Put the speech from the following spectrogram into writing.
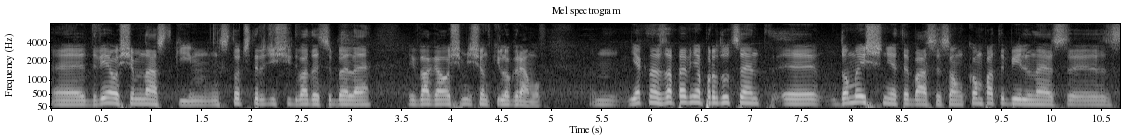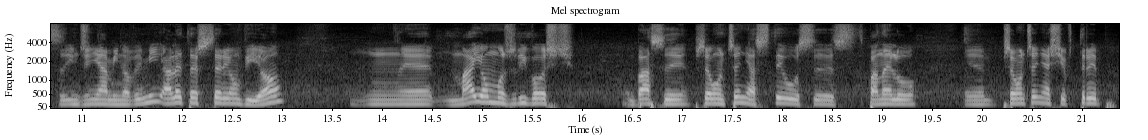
E, Dwie osiemnastki 142 dB i waga 80 kg. Mm, Jak nas zapewnia producent, y, domyślnie te basy są kompatybilne z, z inżyniami nowymi, ale też serią VIO. Mm, Mają możliwość basy przełączenia z tyłu, z, z panelu, przełączenia się w tryb mm,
